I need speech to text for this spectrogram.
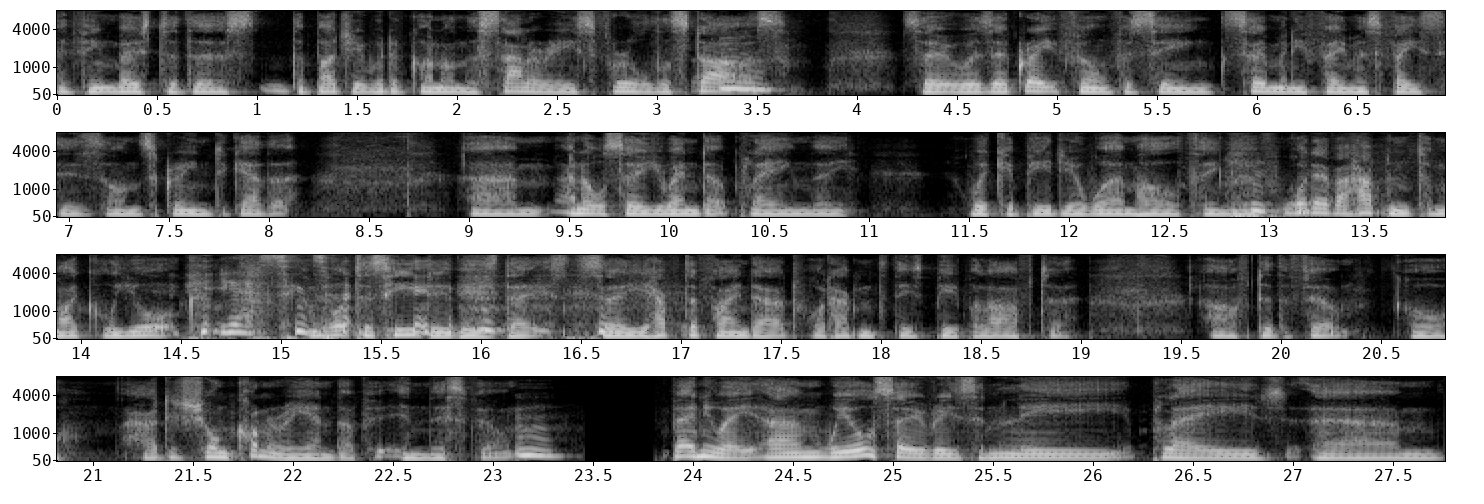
I think most of the the budget would have gone on the salaries for all the stars. Mm. So it was a great film for seeing so many famous faces on screen together. Um, and also, you end up playing the Wikipedia wormhole thing of whatever happened to Michael York. yes, exactly. what does he do these days? So you have to find out what happened to these people after after the film, or how did Sean Connery end up in this film? Mm. But anyway, um, we also recently played um,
